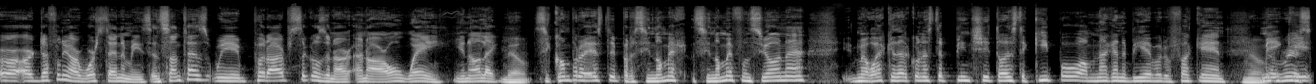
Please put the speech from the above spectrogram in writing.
are, are definitely our worst enemies, and sometimes we put obstacles in our in our own way. You know, like Yeah. si compro esto, pero si no me si no me funciona, me voy a quedar con este pinche todo este equipo. I'm not gonna be able to fucking Yeah. make risk,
